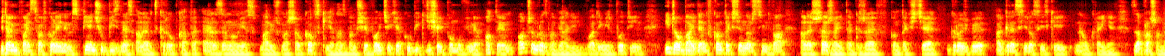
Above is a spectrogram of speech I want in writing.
Witam Państwa w kolejnym z pięciu biznesalert.pl. Ze mną jest Mariusz Marszałkowski, ja nazywam się Wojciech Jakubik. Dzisiaj pomówimy o tym, o czym rozmawiali Władimir Putin i Joe Biden w kontekście Nord Stream 2, ale szerzej także w kontekście groźby agresji rosyjskiej na Ukrainie. Zapraszamy.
